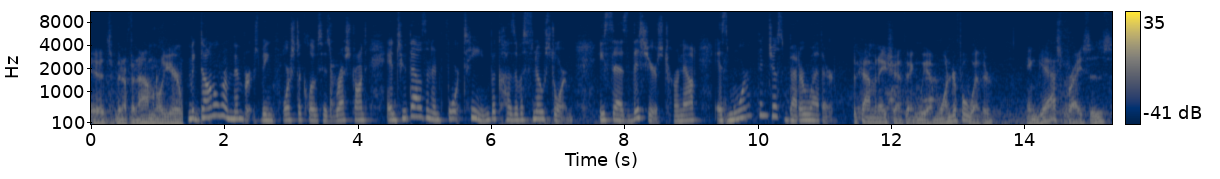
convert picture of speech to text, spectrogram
It's been a phenomenal year. McDonald remembers being forced to close his restaurant in 2014 because of a snowstorm. He says this year's turnout is more than just better weather. A combination of things. We have wonderful weather, and gas prices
